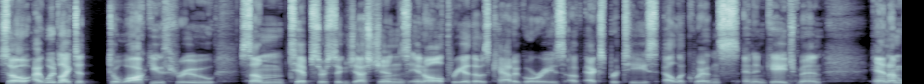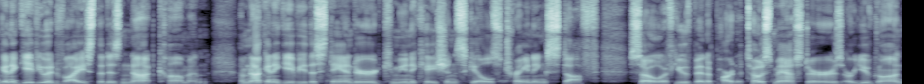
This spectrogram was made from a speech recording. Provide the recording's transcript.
So I would like to, to walk you through some tips or suggestions in all three of those categories of expertise, eloquence, and engagement. And I'm going to give you advice that is not common. I'm not going to give you the standard communication skills training stuff. So if you've been a part of Toastmasters or you've gone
